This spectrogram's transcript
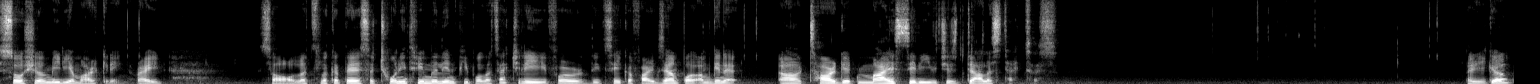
social media marketing, right? So let's look at this, so 23 million people. Let's actually, for the sake of our example, I'm going to uh, target my city, which is Dallas, Texas. There you go.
